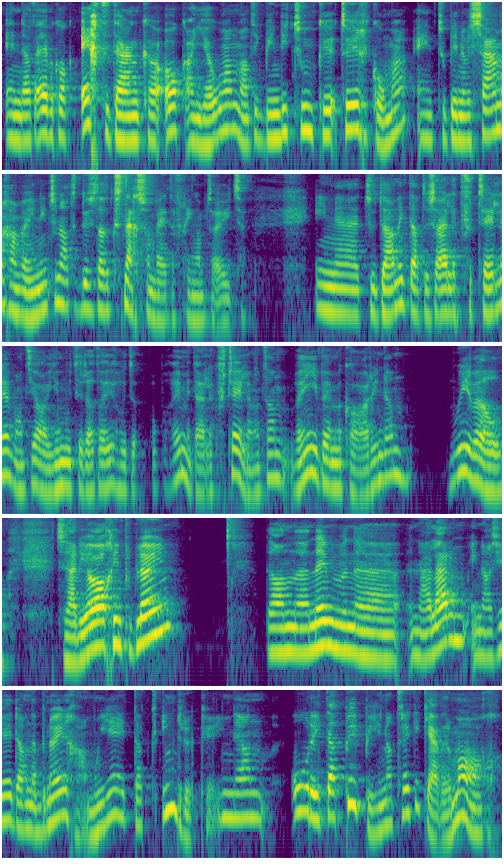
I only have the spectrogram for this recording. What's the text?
En dat heb ik ook echt te danken ook aan Johan, want ik ben die toen tegengekomen en toen binnen we samen gaan wonen. En toen had ik dus dat ik s'nachts van bed af ging om te eten. En eh, toen dan ik dat dus eigenlijk vertellen, want ja, je moet dat op een gegeven moment eigenlijk vertellen, want dan ben je bij elkaar en dan moet je wel. Toen zei ja, geen probleem. Dan eh, nemen we een, eh, een alarm en als jij dan naar beneden gaat, moet jij dat indrukken. En dan hoor ik dat piepje en dan trek ik jou weer omhoog.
